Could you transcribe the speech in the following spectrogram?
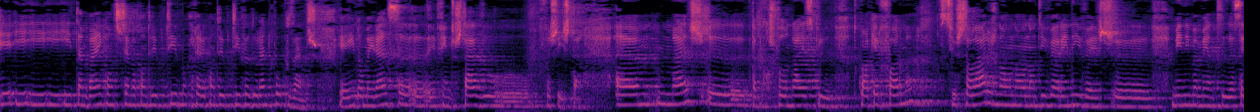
e, e, e, e, também com um sistema contributivo, uma carreira contributiva durante poucos anos. É ainda uma herança, eh, enfim, do Estado fascista. Um, mas, portanto, corresponde a esse período. De qualquer forma, se os salários não, não, não tiverem níveis minimamente aceitáveis,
